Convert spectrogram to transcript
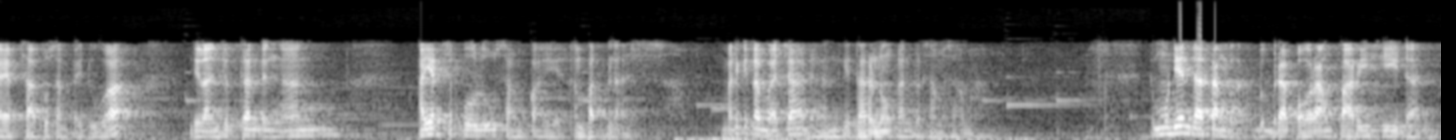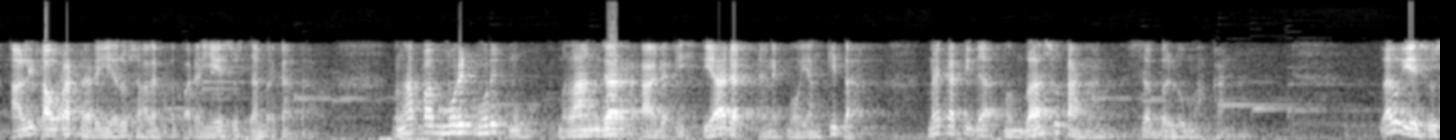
ayat 1 sampai 2 dilanjutkan dengan ayat 10 sampai 14. Mari kita baca dan kita renungkan bersama-sama. Kemudian datanglah beberapa orang Farisi dan ahli Taurat dari Yerusalem kepada Yesus dan berkata, "Mengapa murid-muridmu melanggar adat istiadat nenek moyang kita? Mereka tidak membasuh tangan sebelum makan." Lalu Yesus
